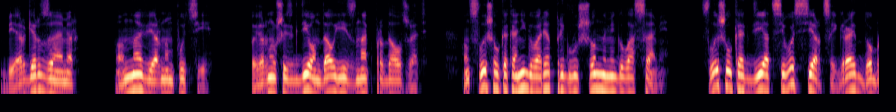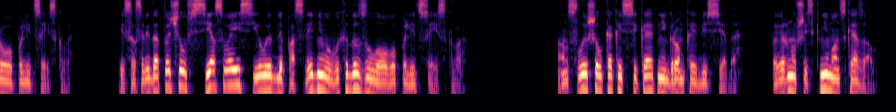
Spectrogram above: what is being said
Бергер замер. Он на верном пути. Повернувшись к Ди, он дал ей знак продолжать. Он слышал, как они говорят приглушенными голосами. Слышал, как Ди от всего сердца играет доброго полицейского. И сосредоточил все свои силы для последнего выхода злого полицейского. Он слышал, как иссякает негромкая беседа. Повернувшись к ним, он сказал.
